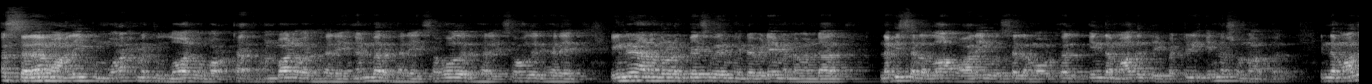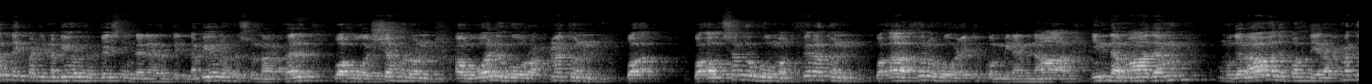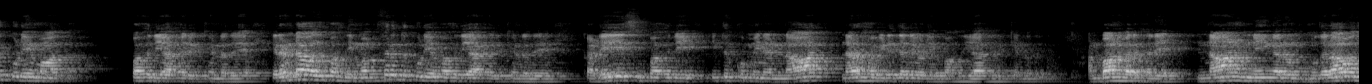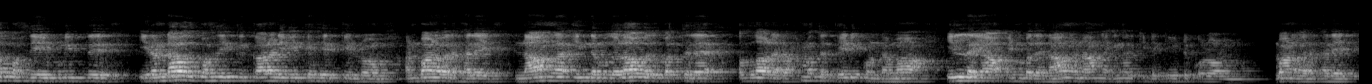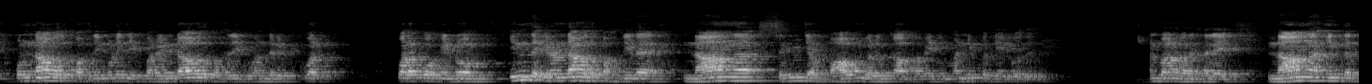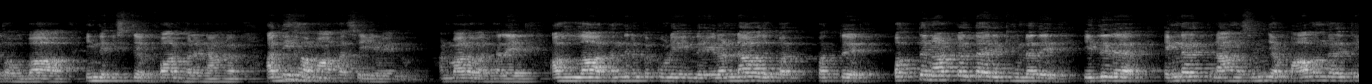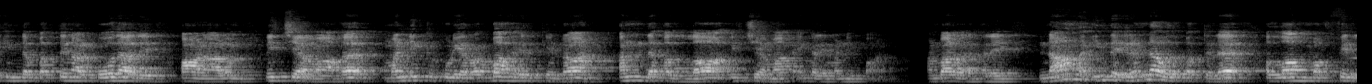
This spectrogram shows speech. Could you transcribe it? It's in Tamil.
அஸ்லாம் வலைக்கும் வரமத்துல்லாஹி வபரகாத் அன்பானவர்களே நண்பர்களே சகோதரர்களே சகோதரிகளே இன்று நான் நம்மளோட பேச விரும்புகின்ற விடயம் என்னவென்றால் நபி ஸல்லல்லாஹு அலைஹி வஸல்லம் அவர்கள் இந்த மாதத்தை பற்றி என்ன சொன்னார்கள் இந்த மாதத்தை பற்றி நபி அவர்கள் பேசுகின்ற நேரத்தில் நபி அவர்கள் சொன்னார்கள் வஹுவ ஷஹ்ருன் அவ்வலுஹு ரஹ்மத்துன் வ وأوسطه مغفرة وآخره عتق من النار இந்த மாதம் முதலாவது பகுதி ரஹ்மத்துக்குரிய மாதம் பகுதியாக இருக்கின்றது இரண்டாவது பகுதி மக்சரத்துக்குரிய பகுதியாக இருக்கின்றது கடைசி பகுதி இதுக்கும் நாள் நரக விடுதலையுடைய பகுதியாக இருக்கின்றது அன்பானவர்களே நானும் நீங்களும் முதலாவது பகுதியை முடித்து இரண்டாவது பகுதிக்கு காலடி வைக்க இருக்கின்றோம். அன்பானவர்களே நாங்க இந்த முதலாவது பத்துல அல்லாட ரஹ்மத்தை தேடிக்கொண்டோமா இல்லையா என்பதை நாங்க நாங்க எங்ககிட்ட கேட்டுக்கொள்ளணும் அன்பானவர்களே ஒன்னாவது பகுதி முடிஞ்சு இப்ப ரெண்டாவது பகுதிக்கு வந்திருக்கு வரப்போகின்றோம். இந்த இரண்டாவது பகுதியில நாங்க செஞ்ச பாவங்களுக்காக வேண்டி மன்னிப்பு தேடுவது அன்பானவர்களே நாங்க இந்த தௌபா இந்த இஸ்தெஃபார்களை நாங்க அதிகமாக செய்ய வேண்டும். அன்பானவர்களே அல்லாஹ் தந்திருக்கக்கூடிய இந்த இரண்டாவது பத்து பத்து நாட்கள் தான் இருக்கின்றது. இதுல எங்களுக்கு நாங்க செஞ்ச பாவங்களுக்கு இந்த பத்து நாள் போதாது. ஆனாலும் நிச்சயமாக மன்னிக்கக்கூடிய ரப்பாக இருக்கின்றான் அந்த அல்லாஹ் நிச்சயமாக எங்களை மன்னிப்பான். அன்பானவர்களே நாம இந்த இரண்டாவது பத்துல அல்லாஹ் மக்ஃபிர்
